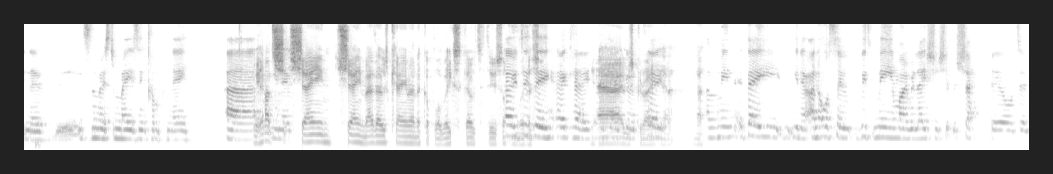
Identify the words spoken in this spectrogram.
you know, it's the most amazing company. Uh, we had you know- Shane Shane Meadows came in a couple of weeks ago to do oh, something with did he? Okay. Yeah, okay, it was good. great. So, yeah, yeah. I mean, they, you know, and also with me and my relationship with Sheffield and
